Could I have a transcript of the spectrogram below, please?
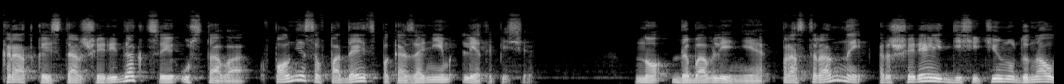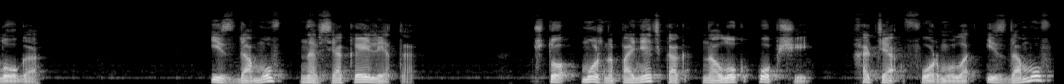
краткой старшей редакции устава вполне совпадает с показанием летописи. Но добавление пространной расширяет десятину до налога, из домов на всякое лето, что можно понять как налог общий, хотя формула «из домов»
